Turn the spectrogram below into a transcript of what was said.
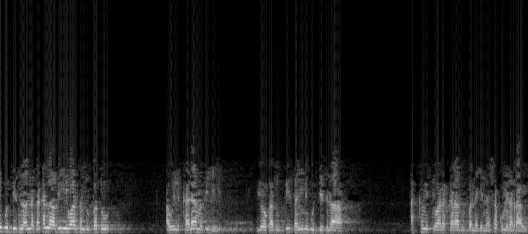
نقدسنا أن نتكلم به وأن أو الكلام به. يوكا دبي سنين قدسنا أكمت وأنا كنا دبنا جنة شك من الراوي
